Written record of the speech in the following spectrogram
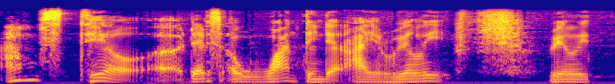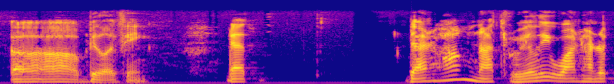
i'm still uh, there is a one thing that i really really uh believing that Dan Heng not really 100%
